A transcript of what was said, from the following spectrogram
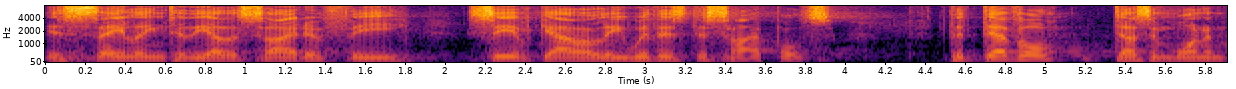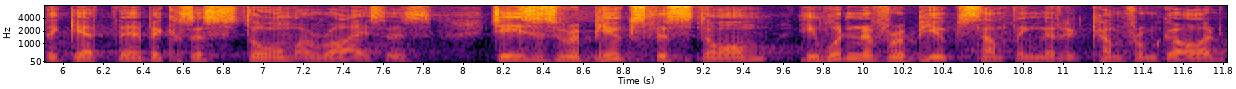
is sailing to the other side of the Sea of Galilee with his disciples. The devil doesn't want him to get there because a storm arises. Jesus rebukes the storm. He wouldn't have rebuked something that had come from God.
